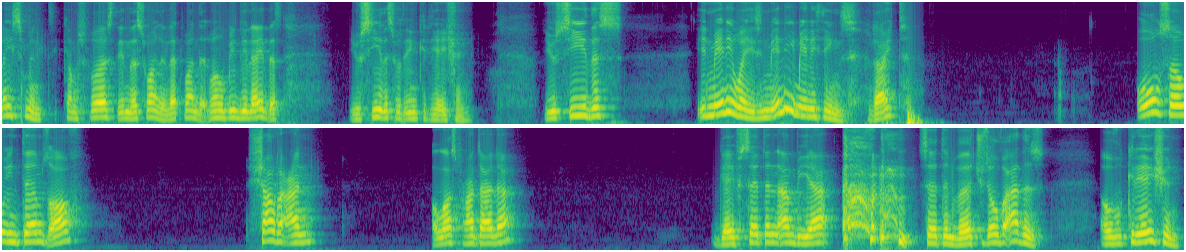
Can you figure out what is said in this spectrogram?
Placement. It comes first in this one and that one. That one will be delayed. This. You see this within creation. You see this in many ways, in many, many things, right? Also in terms of shar'an, Allah subhanahu wa ta'ala gave certain anbiya certain virtues over others, over creation,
